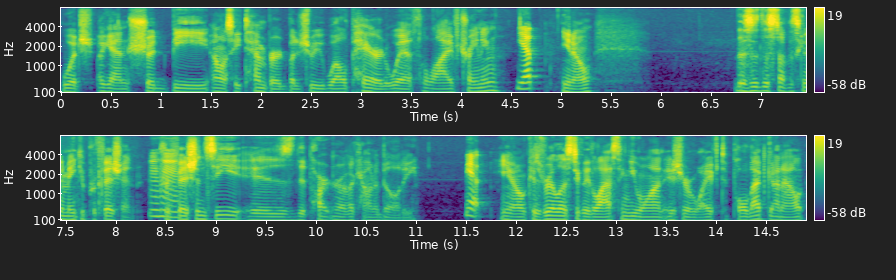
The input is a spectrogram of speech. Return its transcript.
which again should be i don't want to say tempered but it should be well paired with live training yep you know this is the stuff that's going to make you proficient. Mm-hmm. Proficiency is the partner of accountability. Yep. You know, because realistically, the last thing you want is your wife to pull that gun out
